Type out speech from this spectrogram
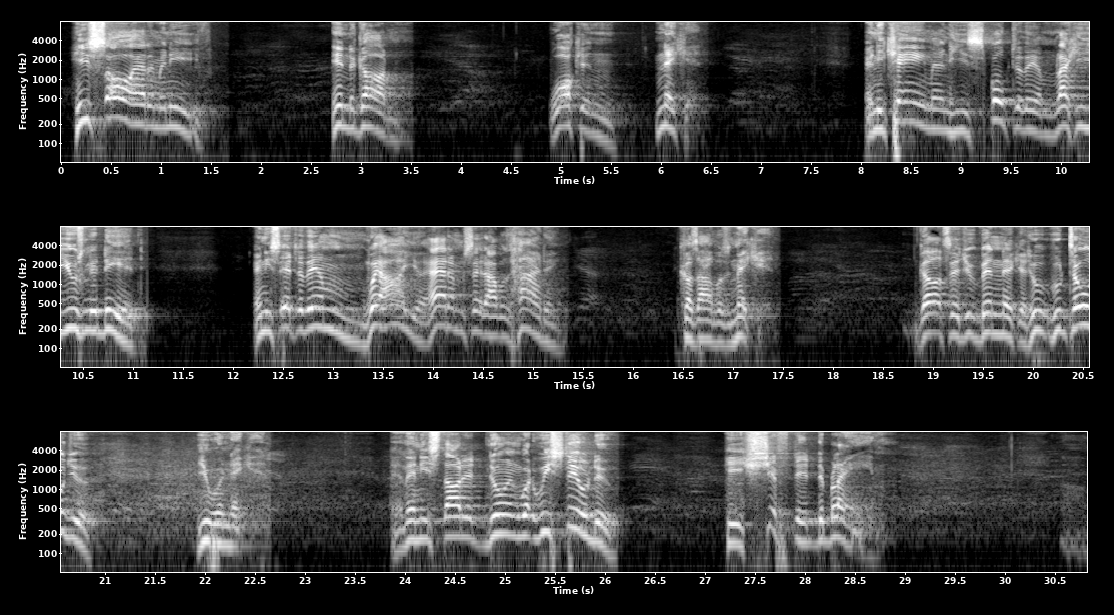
he saw Adam and Eve in the garden walking naked. And he came and he spoke to them like he usually did. And he said to them, Where are you? Adam said, I was hiding because I was naked. God said, You've been naked. Who, who told you you were naked? And then he started doing what we still do. He shifted the blame.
